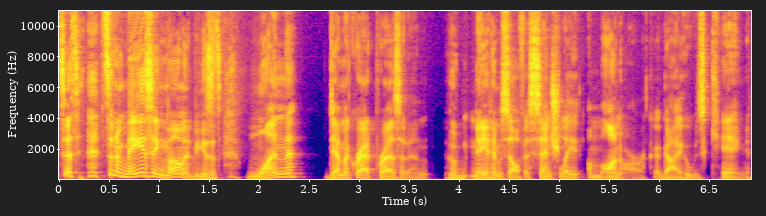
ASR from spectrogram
so it's, it's an amazing moment because it's one Democrat president who made himself essentially a monarch, a guy who was king,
